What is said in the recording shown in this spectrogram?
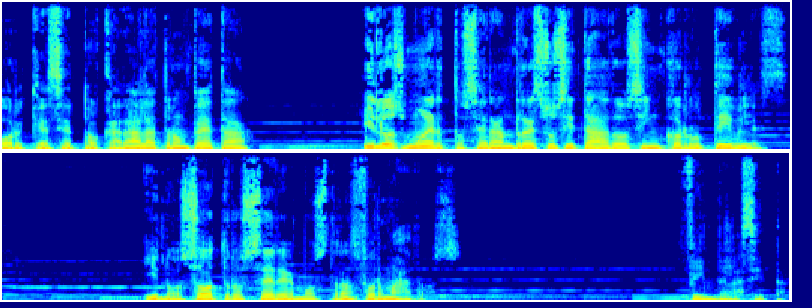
porque se tocará la trompeta, y los muertos serán resucitados incorruptibles, y nosotros seremos transformados. Fin de la cita.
